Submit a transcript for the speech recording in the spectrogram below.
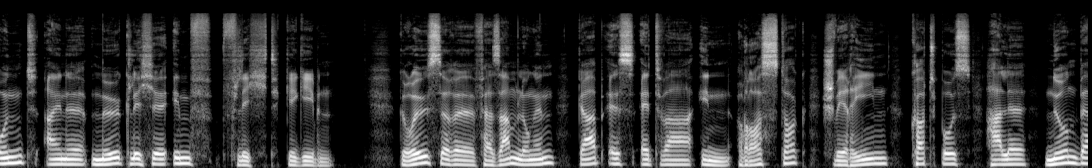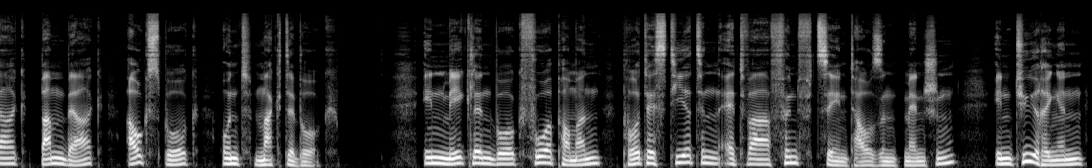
und eine mögliche Impfpflicht gegeben. Größere Versammlungen gab es etwa in Rostock, Schwerin, Cottbus, Halle, Nürnberg, Bamberg, Augsburg und Magdeburg. In Mecklenburg-Vorpommern protestierten etwa 15.000 Menschen, in Thüringen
